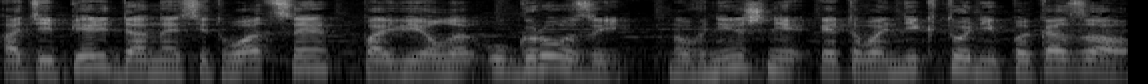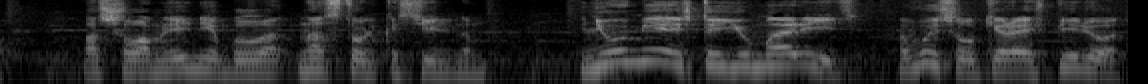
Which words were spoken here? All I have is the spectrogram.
а теперь данная ситуация повела угрозой, но внешне этого никто не показал. Ошеломление было настолько сильным. «Не умеешь ты юморить!» – вышел Кирай вперед.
